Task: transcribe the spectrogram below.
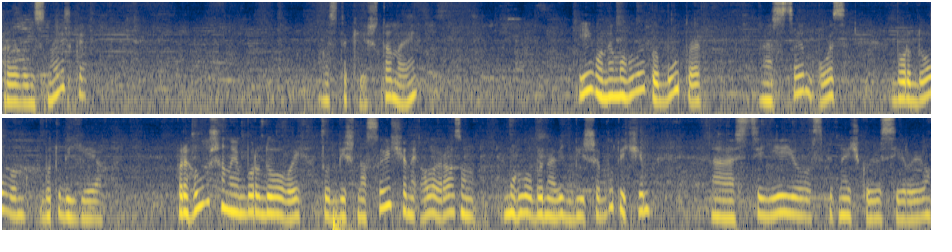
гривень знижки. Ось такі штани. І вони могли би бути з цим ось бордовим, бо тут є приглушений бордовий, тут більш насичений, але разом могло би навіть більше бути, чим е, з цією спідничкою сірою.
